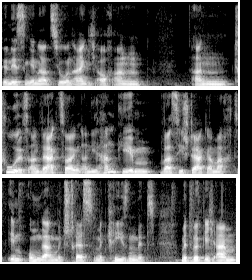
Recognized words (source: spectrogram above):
der nächsten Generation eigentlich auch an an Tools, an Werkzeugen an die Hand geben, was sie stärker macht im Umgang mit Stress, mit Krisen, mit, mit wirklich einem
